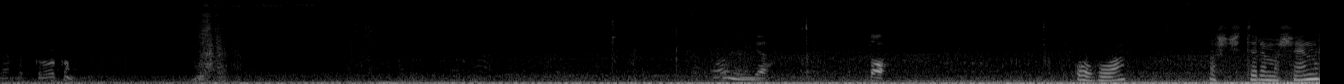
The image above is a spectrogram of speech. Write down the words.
Якось кроком. От і я. 100. Ого. Аж чотири машини.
